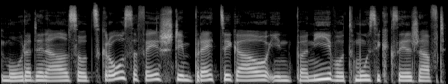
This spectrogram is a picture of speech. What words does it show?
Morgen dann also das grosse Fest im Prättigau in Pani, wo die Musikgesellschaft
